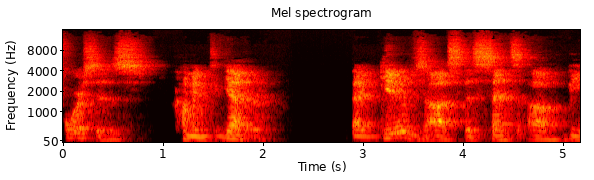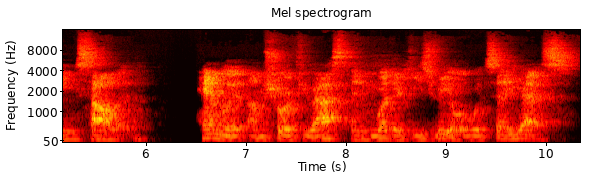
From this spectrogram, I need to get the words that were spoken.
forces coming together that gives us this sense of being solid. Hamlet, I'm sure if you asked him whether he's real, would say yes.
